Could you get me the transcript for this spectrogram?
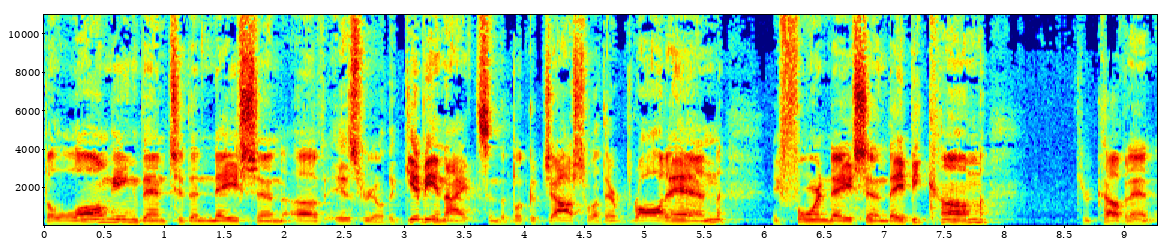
belonging then to the nation of Israel. The Gibeonites in the book of Joshua, they're brought in, a foreign nation. They become, through covenant,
